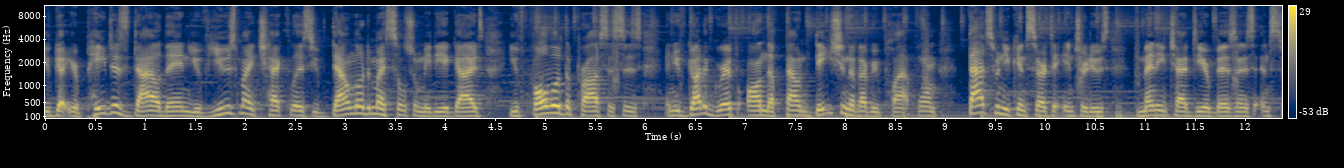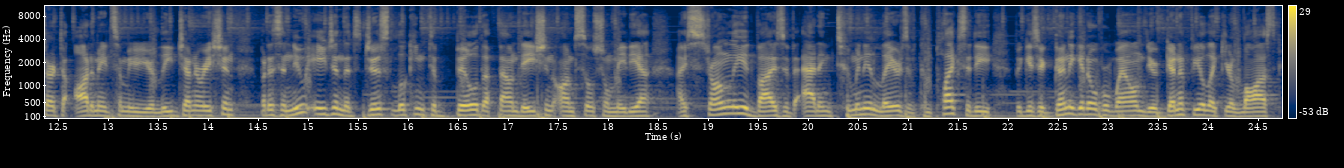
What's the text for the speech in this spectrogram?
you've got your pages dialed in, you've used my checklist, you've downloaded my social media guides, you've followed the processes, and you've got a grip on the foundation of every platform that's when you can start to introduce ManyChat to your business and start to automate some of your lead generation. But as a new agent that's just looking to build a foundation on social media, I strongly advise of adding too many layers of complexity because you're gonna get overwhelmed, you're gonna feel like you're lost,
